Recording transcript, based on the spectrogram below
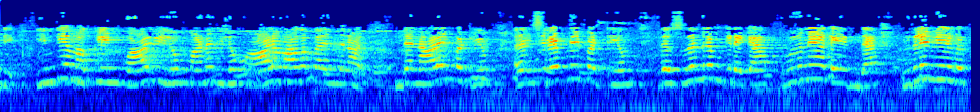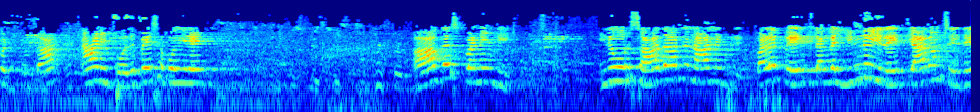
பதினைந்து இந்திய மக்களின் வாழ்விலும் மனதிலும் ஆழமாக பதிந்த நாள் இந்த நாளை பற்றியும் அதன் சிறப்பை பற்றியும் இந்த சுதந்திரம் கிடைக்க உறுதுணையாக இருந்த விடுதலை வீரர்கள் பற்றி தான் நான் இப்போது பேசப் போகிறேன். ஆகஸ்ட் பன்னெண்டு இது ஒரு சாதாரண நாள் என்று பல பேர் தங்கள் இன்னுயிரை தியாகம் செய்து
